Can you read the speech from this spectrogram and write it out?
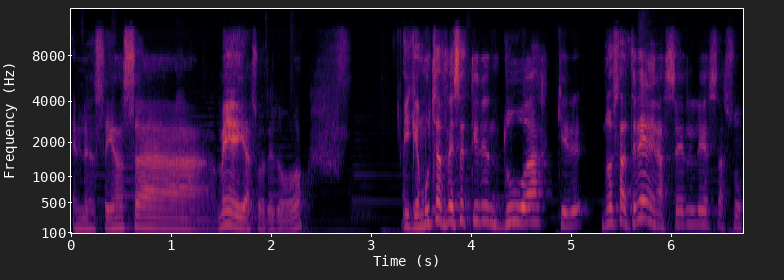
en, la enseñanza media, sobre todo, y que muchas veces tienen dudas que no se atreven a hacerles a sus,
